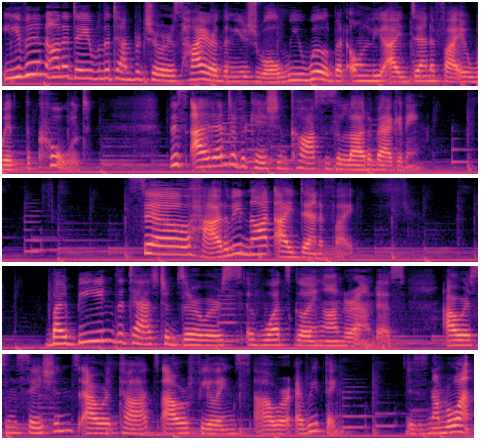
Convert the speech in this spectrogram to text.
even on a day when the temperature is higher than usual, we will but only identify with the cold. This identification causes a lot of agony. So, how do we not identify? By being detached observers of what's going on around us, our sensations, our thoughts, our feelings, our everything. This is number one.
